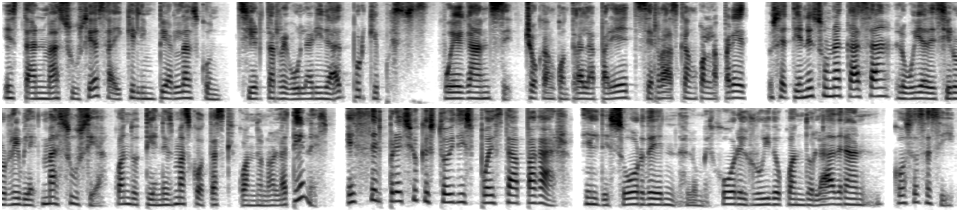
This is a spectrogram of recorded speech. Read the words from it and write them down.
están más sucias, hay que limpiarlas con cierta regularidad porque pues juegan, se chocan contra la pared, se rascan con la pared. O sea, tienes una casa, lo voy a decir horrible, más sucia cuando tienes mascotas que cuando no la tienes. Es el precio que estoy dispuesta a pagar. El desorden, a lo mejor el ruido cuando ladran, cosas así.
